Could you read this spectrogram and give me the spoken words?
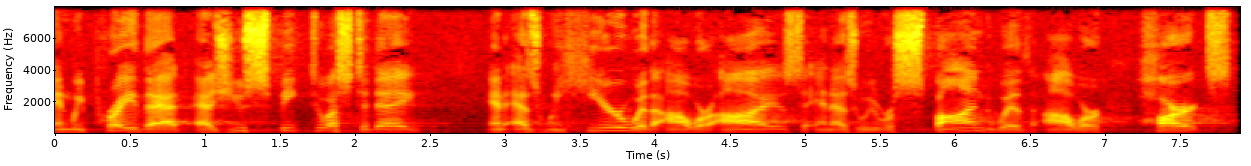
And we pray that as you speak to us today, and as we hear with our eyes and as we respond with our hearts,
